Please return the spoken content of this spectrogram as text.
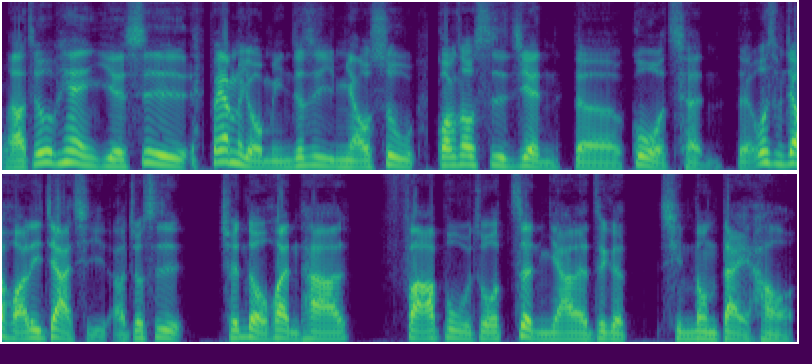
然后这部片也是非常有名，就是以描述光州事件的过程。对，为什么叫华丽假期啊？就是全斗焕他。发布说镇压的这个行动代号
